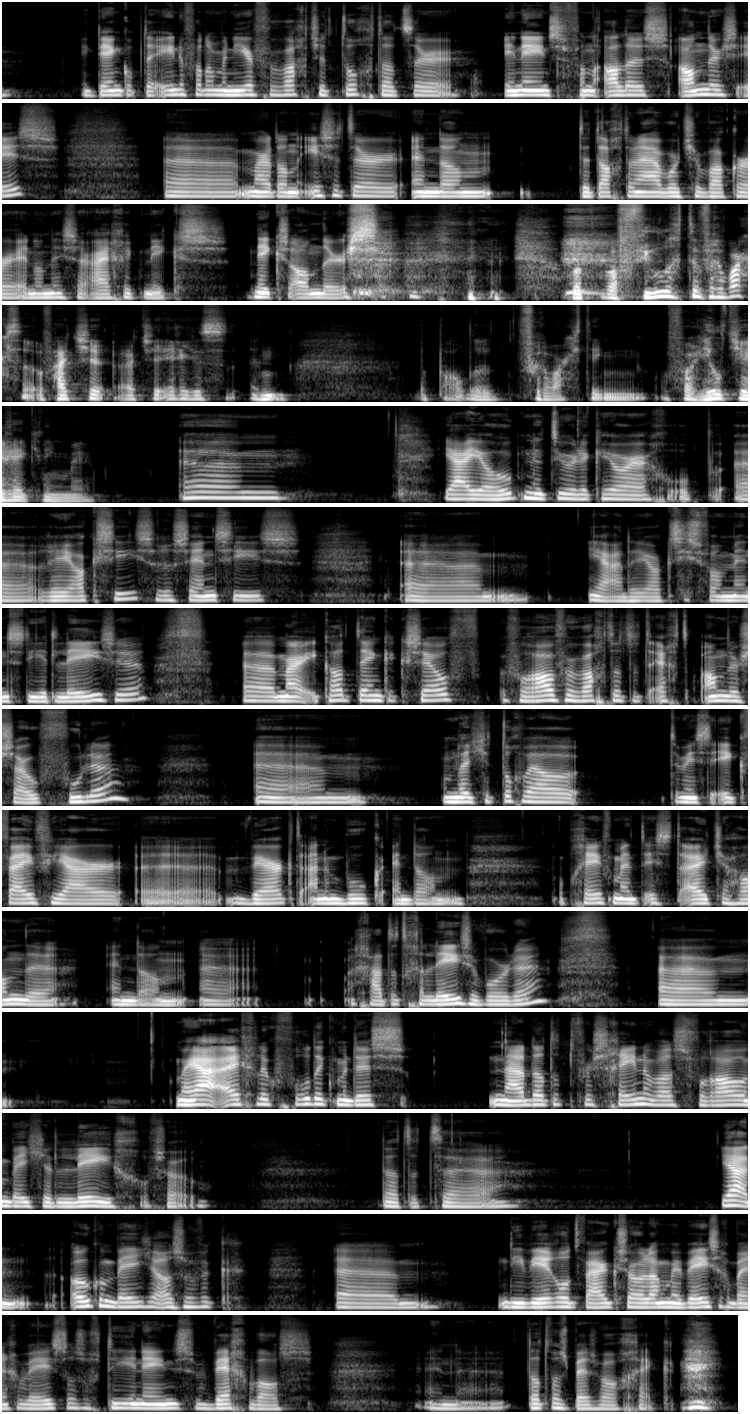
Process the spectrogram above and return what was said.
ik denk op de een of andere manier verwacht je toch dat er ineens van alles anders is. Eh, maar dan is het er en dan de dag daarna word je wakker en dan is er eigenlijk niks, niks anders. Wat, wat viel er te verwachten? Of had je, had je ergens een bepaalde verwachting? Of waar hield je rekening mee? Ehm, ja, je hoopt natuurlijk heel erg op eh, reacties, recensies. Ehm, ja, de reacties van mensen die het lezen. Eh, maar ik had denk ik zelf vooral verwacht dat het echt anders zou voelen. Ehm, omdat je toch wel, tenminste ik vijf jaar eh, werkt aan een boek en dan op een gegeven moment is het uit je handen en dan eh, gaat het gelezen worden. Ehm, maar ja, eigenlijk voelde ik me dus nadat het verschenen was vooral een beetje leeg of zo. Dat het, ja, ook een beetje alsof ik ehm, die wereld waar ik zo lang mee bezig ben geweest, alsof die ineens weg was. En eh, dat was best wel gek.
